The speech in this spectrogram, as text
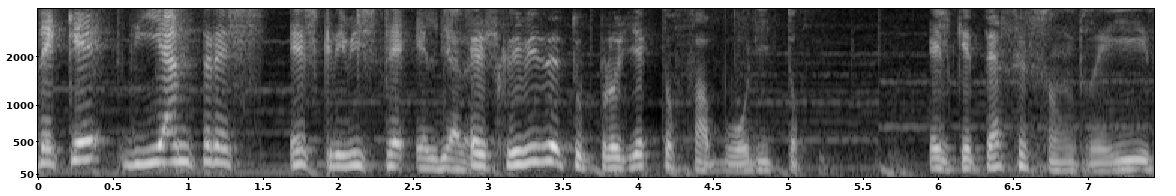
¿de qué diantres escribiste el día de hoy? Escribir de tu proyecto favorito, el que te hace sonreír,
